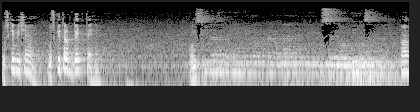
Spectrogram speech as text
उसके विषय में उसकी तरफ़ देखते हैं। उनकी हाँ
